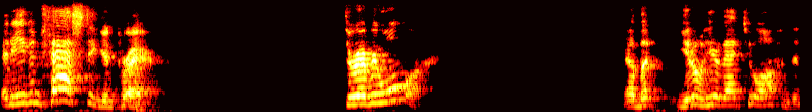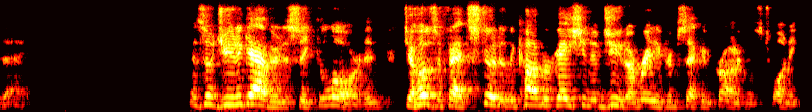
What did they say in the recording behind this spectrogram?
And even fasting and prayer through every war. Now, but you don't hear that too often today. And so Judah gathered to seek the Lord. And Jehoshaphat stood in the congregation of Judah. I'm reading from Second Chronicles 20.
